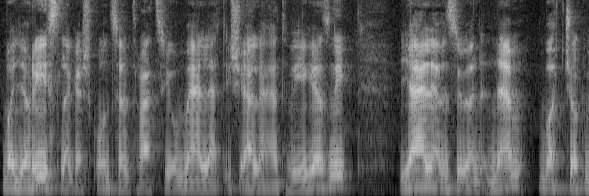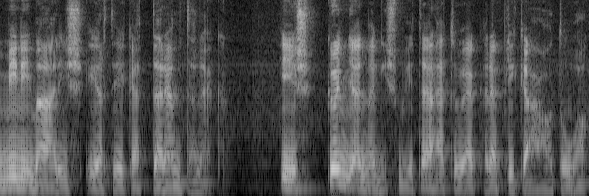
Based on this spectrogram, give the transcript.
vagy a részleges koncentráció mellett is el lehet végezni, jellemzően nem vagy csak minimális értéket teremtenek, és könnyen megismételhetőek, replikálhatóak.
